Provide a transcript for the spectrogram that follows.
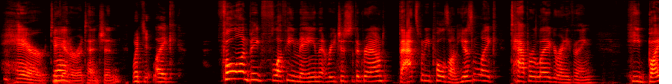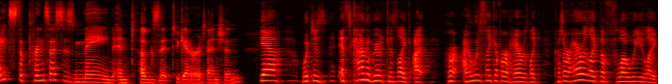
hair to Yeah. get her attention. Which, Like full on big fluffy mane that reaches to the ground. That's what he pulls on. He doesn't like tap her leg or anything. He bites the princess's mane and tugs it to get her attention. yeah, which is, it's kind of weird because, like, I, her, I always think of her hair as like, because her hair is like the flowy, like,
